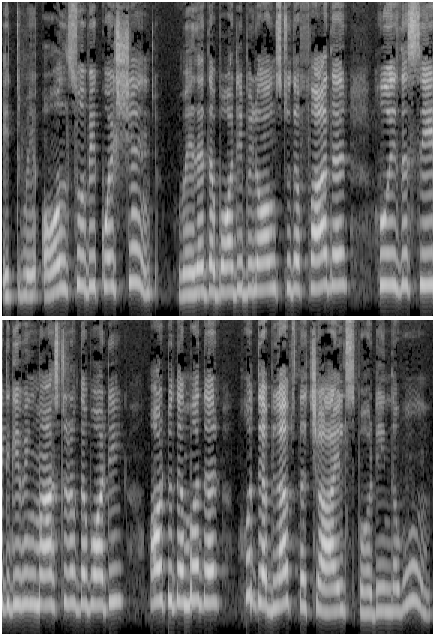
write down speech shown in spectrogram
It may also be questioned whether the body belongs to the father who is the seed giving master of the body or to the mother who develops the child's body in the womb.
